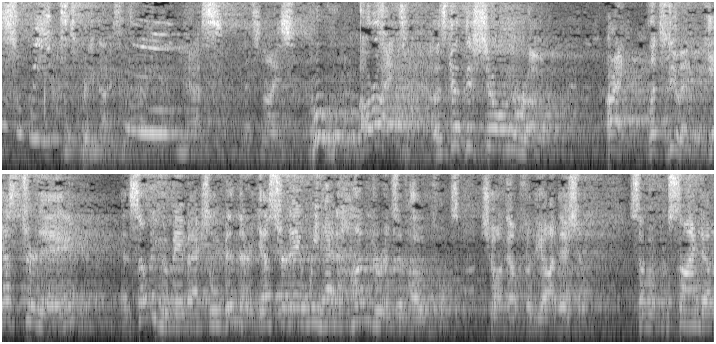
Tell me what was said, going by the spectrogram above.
Sweet. It's pretty nice. isn't it? Yes. That's nice. Whew. All right, let's get this show on the road. All right, let's do it. Yesterday, and some of you may have actually been there. Yesterday, we had hundreds of hopefuls showing up for the audition. Some of them signed up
